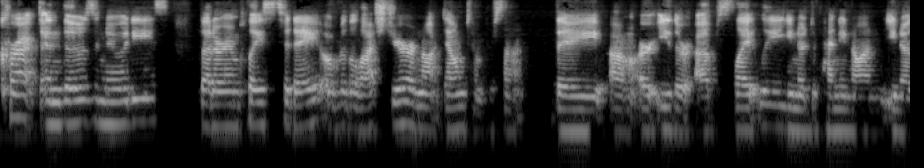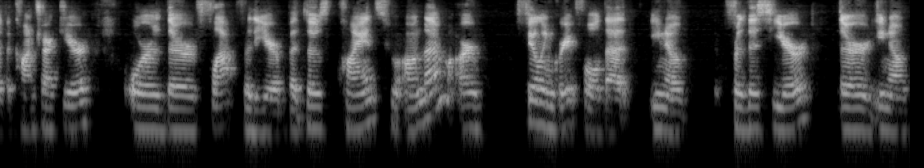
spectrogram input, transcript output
Correct. And those annuities that are in place today over the last year are not down 10%. They um, are either up slightly, you know, depending on, you know, the contract year or they're flat for the year. But those clients who own them are feeling grateful that, you know, for this year, they're, you know,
